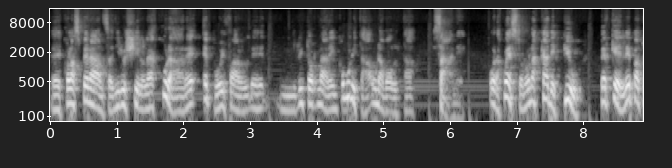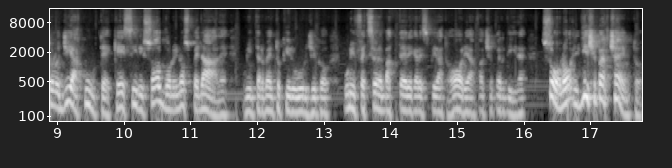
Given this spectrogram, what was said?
eh, con la speranza di riuscirle a curare e poi farle mh, ritornare in comunità una volta sane. Ora, questo non accade più perché le patologie acute che si risolvono in ospedale, un intervento chirurgico, un'infezione batterica respiratoria, faccio per dire, sono il 10%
